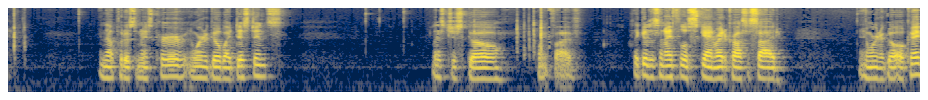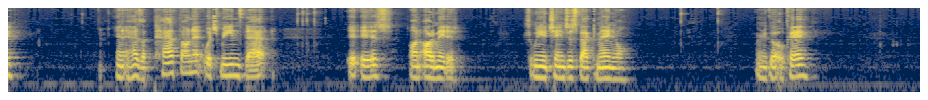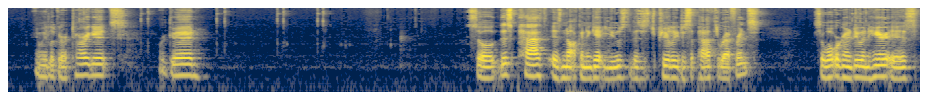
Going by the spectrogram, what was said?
and that'll put us a nice curve. And we're going to go by distance. Let's just go 0.5 so that gives us a nice little scan right across the side. And we're going to go okay. And it has a path on it which means that it is on automated so we need to change this back to manual. We're going to go okay. And we look at our targets. We're good So this path is not going to get used. This is purely just a path to reference. So what we're going to do in here is,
